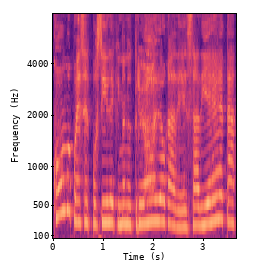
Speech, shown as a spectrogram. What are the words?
¿cómo puede ser posible que una nutrióloga de esa dieta,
